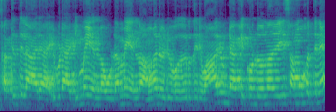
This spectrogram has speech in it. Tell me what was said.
സത്യത്തിൽ ആരാ ഇവിടെ അടിമയെന്നോ ഉടമയെന്നോ അങ്ങനെ ഒരു വേർതിരിവ് ആരുണ്ടാക്കി കൊണ്ടുവന്നത് ഈ സമൂഹത്തിനെ?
